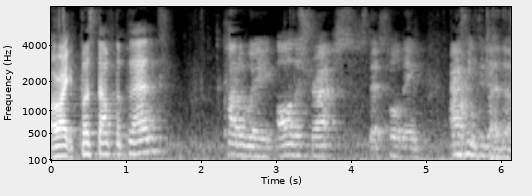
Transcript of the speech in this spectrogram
Alright first off the plan cut away all the straps that's holding everything together.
